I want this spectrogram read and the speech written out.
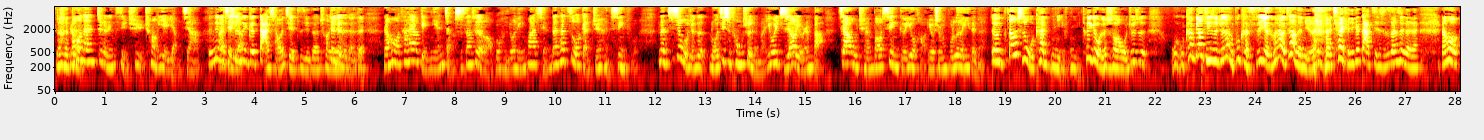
然后呢，这个人自己去创业养家，对，那个是那个大小姐自己在创业对的，对对对对然后她还要给年长十三岁的老公很多零花钱，但她自我感觉很幸福。那其实我觉得逻辑是通顺的嘛，因为只要有人把家务全包，性格又好，有什么不乐意的呢？对，当时我看你你推给我的时候，我就是我我看标题时觉得很不可思议，怎么还有这样的女人 嫁给一个大自己十三岁的人，然后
